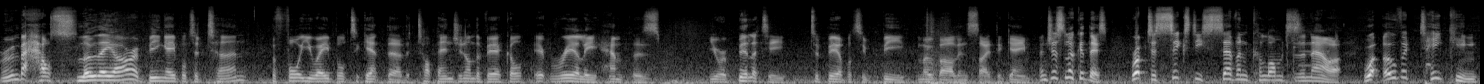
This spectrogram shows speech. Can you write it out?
Remember how slow they are at being able to turn before you're able to get the, the top engine on the vehicle? It really hampers your ability to be able to be mobile inside the game. And just look at this. We're up to 67 kilometers an hour. We're overtaking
